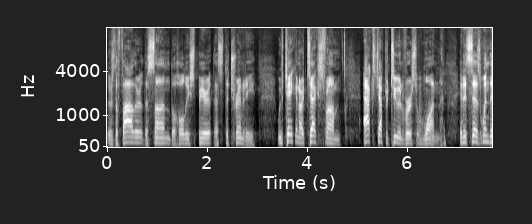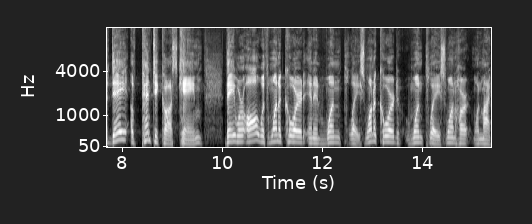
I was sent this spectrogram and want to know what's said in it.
there's the Father, the Son, the Holy Spirit, that's the Trinity. We've taken our text from Acts chapter 2 and verse 1, and it says, When the day of Pentecost came, they were all with one accord and in one place. One accord, one place, one heart, one mind.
